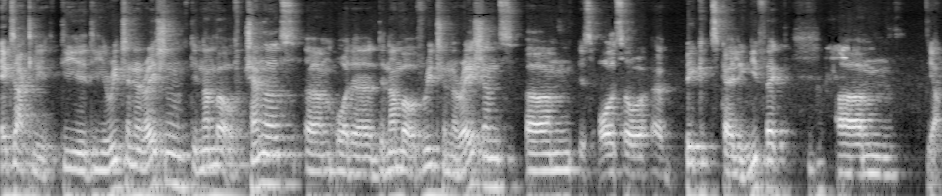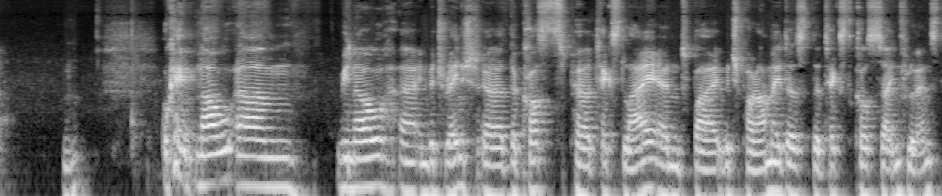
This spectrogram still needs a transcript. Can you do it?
Exactly. The, the regeneration, the number of channels um, or the, the number of regenerations um, is also a big scaling effect. Mm-hmm. Um, yeah. Mm-hmm. Okay, now um, we know uh, in which range uh, the costs per text lie and by which parameters the text costs are influenced.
